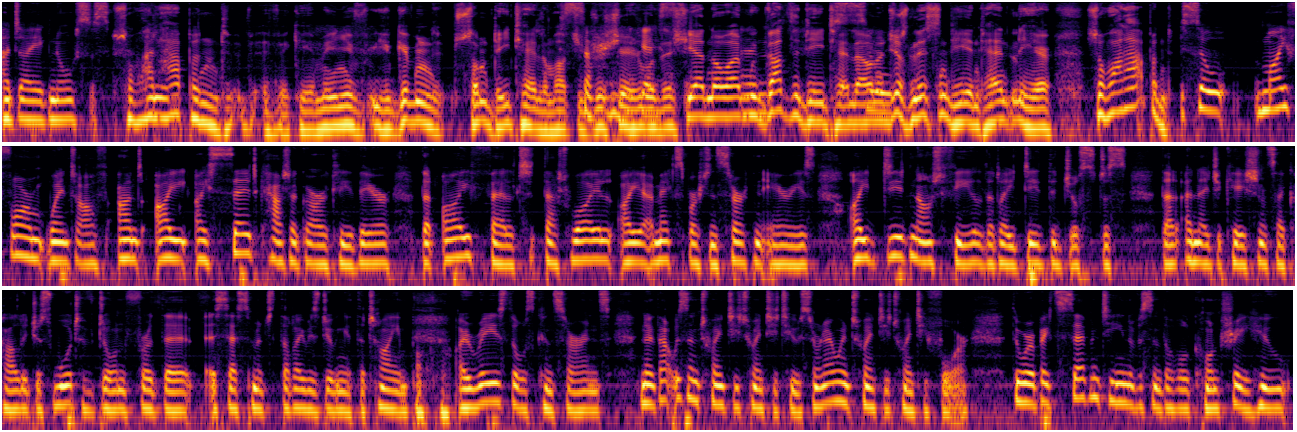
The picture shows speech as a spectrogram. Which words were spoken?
a diagnosis. So what And- happened, Vicky? I mean, you've you've given some detail on what you've just shared with us. Yeah, no, I, we've Um, got the detail now, and I just listened to you intently here. So what happened? So my form went off, and I, I said categorically there that I felt that while I am expert in certain areas, I did not feel that I did the justice that an educational psychologist would have done for the assessment that I was doing at the time. I raised those concerns. Now that was in 2022, so now in 2024. There were about 17 of us in the whole country who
